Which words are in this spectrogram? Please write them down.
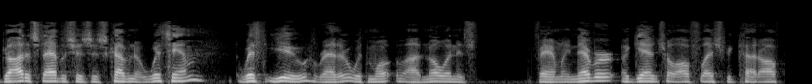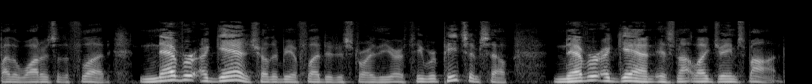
God establishes his covenant with him, with you, rather, with Mo, uh, Noah and his family. Never again shall all flesh be cut off by the waters of the flood. Never again shall there be a flood to destroy the earth. He repeats himself. Never again is not like James Bond.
